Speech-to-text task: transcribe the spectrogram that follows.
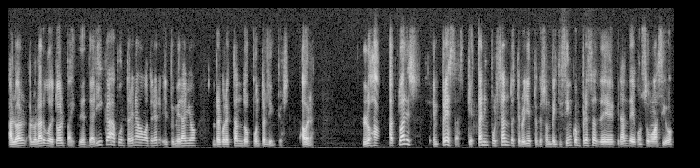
a lo, a lo largo de todo el país. Desde Arica a Punta Arenas vamos a tener el primer año recolectando puntos limpios. Ahora, los actuales empresas que están impulsando este proyecto, que son 25 empresas de grande de consumo masivo,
